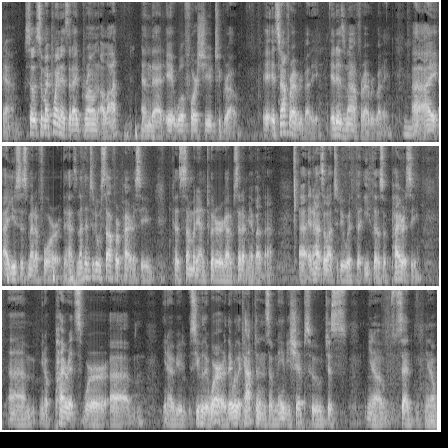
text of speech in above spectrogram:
yeah. So, so my point is that I've grown a lot, and that it will force you to grow. It, it's not for everybody. It is not for everybody. Uh, I, I use this metaphor that has nothing to do with software piracy because somebody on Twitter got upset at me about that. Uh, it has a lot to do with the ethos of piracy. Um, you know, pirates were, um, you know, if you see who they were, they were the captains of Navy ships who just, you know, said, you know,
